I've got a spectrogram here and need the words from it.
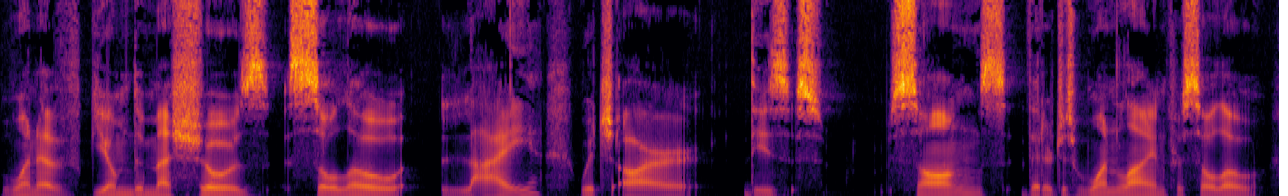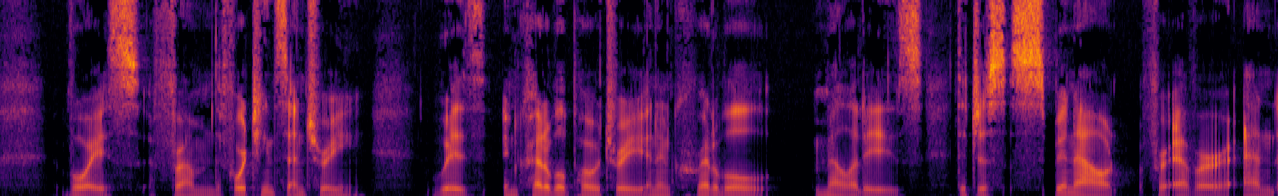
one of Guillaume de Machaut's solo lai, which are these songs that are just one line for solo voice from the 14th century with incredible poetry and incredible melodies that just spin out forever. And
